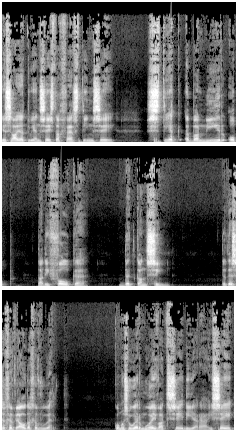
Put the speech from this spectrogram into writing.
Jesaja 62 vers 10 sê: Steek 'n banier op dat die volke dit kan sien. Dit is 'n geweldige woord. Kom ons hoor mooi wat sê die Here. Hy sê:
